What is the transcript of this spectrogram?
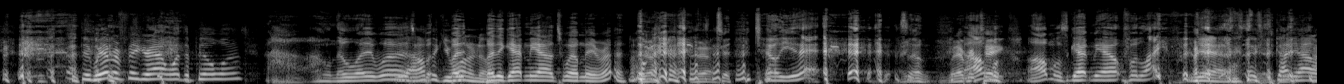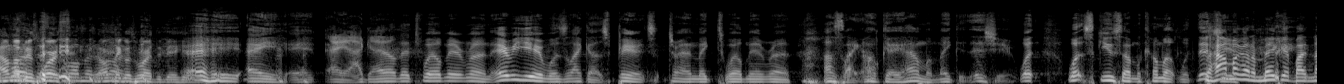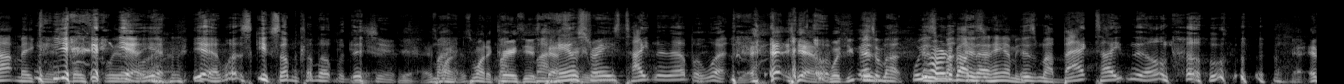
Did we ever figure out what the pill was? I don't know what it was. Yeah, I don't but- think you wanna know. But it got me out of 12 minute run. yeah. to tell you that. so Whatever it I almost, takes. almost got me out for life. Yeah, got you out I don't know if work it's worth it. I don't think it was worth it, big head. Hey, hey, hey, hey, I got on that 12 minute run. Every year was like a experience trying to make 12 minute run. I was like, okay, how am I going to make it this year? What, what excuse I'm going to come up with this So how am I going to make it by not making it? yeah, basically, yeah, yeah, yeah. What excuse I'm gonna come up with this year? yeah. It's one- it's one of the my- craziest My, tests hamstrings tightening up or what? yeah, yeah. well, you Is guys my- We is heard my- about is- that hammy. Is my back tightening? I don't know.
